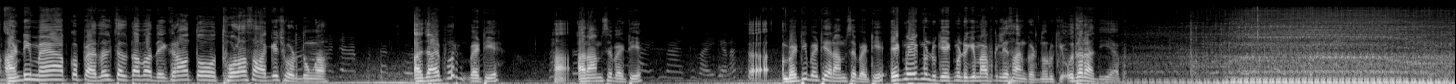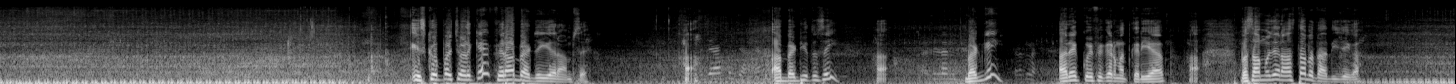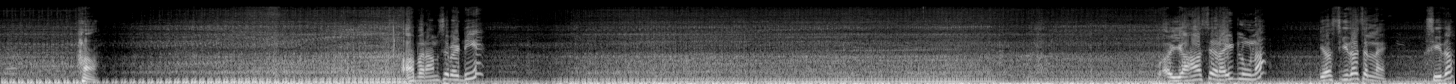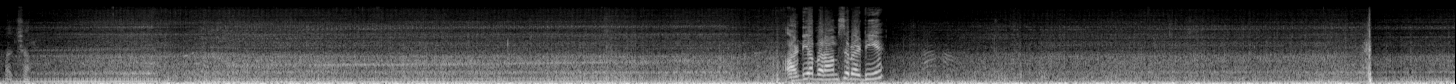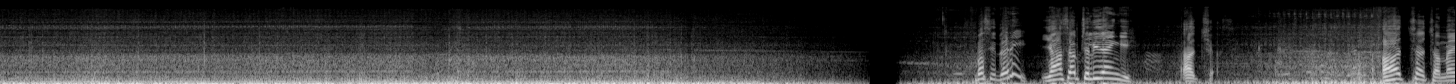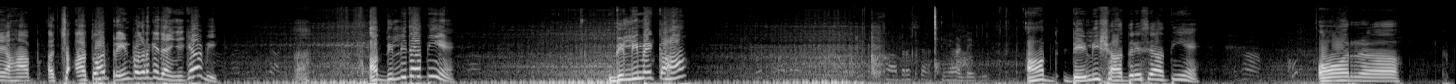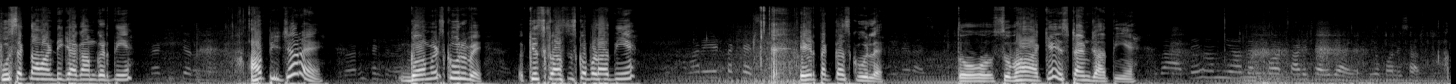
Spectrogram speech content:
Aunty, मैं आपको पैदल चलता हुआ देख रहा हूँ तो थोड़ा सा आगे छोड़ दूँगा। अजयपुर बैठिए। हाँ आराम से बैठिए। बैठिए बैठिए, आराम से बैठिए। एक मिनट एक मिनट, रुकिए, एक मिनट, रुकिए, मैं आपके लिए आसान कर दूँ, रुकिए, उधर आ जाइए आप। इसके ऊपर चढ़ के फिर आप बैठ जाइए आराम से। हाँ। आप बैठिए तो सही। हाँ। बैठ गई? अरे, कोई फ़िक्र मत करिए आप। हाँ। बस आप मुझे रास्ता बता दीजिएगा। हाँ। आप आराम से बैठिए। यहाँ से राइट लूँ ना? या सीधा चलना है? सीधा? अच्छा। आंटी, आप आराम से बैठिए। बस इधर ही यहाँ से आप चली जाएँगी। अच्छा। अच्छा अच्छा मैं यहाँ अच्छा आ, तो आप ट्रेन पकड़ के जाएँगी क्या अभी? हाँ। आप दिल्ली जाती हैं दिल्ली में कहाँ? आप डेली शादरे से आती हैं? और पूछ सकता हूँ आंटी क्या काम करती हैं? आप टीचर हैं? गवर्नमेंट स्कूल में। किस क्लासेस को पढ़ाती हैं? एट तक का स्कूल है। तो सुबह आके इस टाइम जाती हैं।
